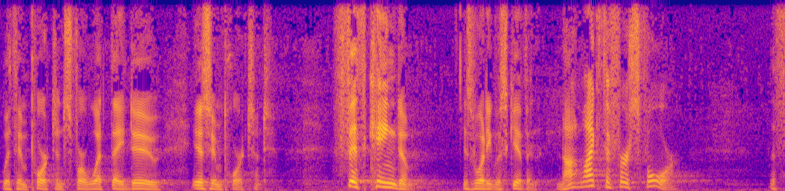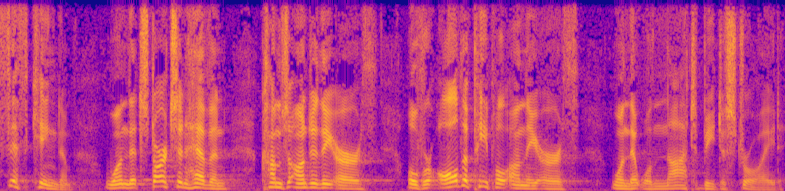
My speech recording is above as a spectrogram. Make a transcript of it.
with importance, for what they do is important. Fifth kingdom is what he was given. Not like the first four. The fifth kingdom, one that starts in heaven, comes onto the earth, over all the people on the earth, one that will not be destroyed.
